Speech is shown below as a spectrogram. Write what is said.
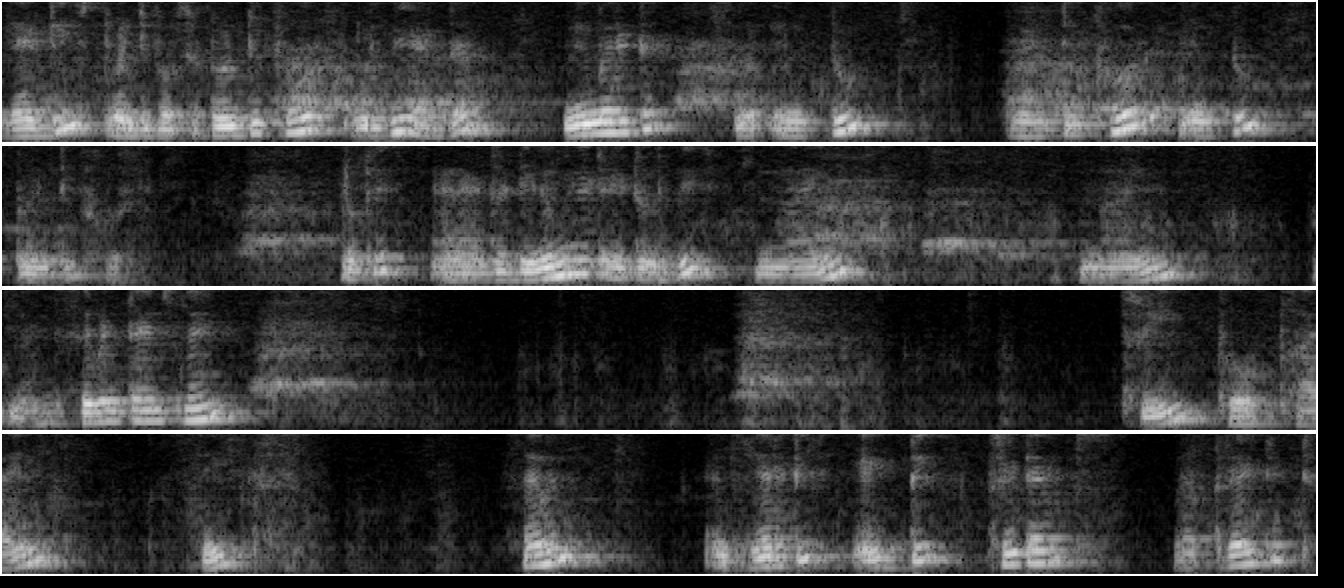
that is 24 so 24 will be at the numerator. So into 24 into 24 okay? And at the denominator it will be 9 9 9 7 times 9 3 4 5 6 7 and here it is 80 three times. We have to write it.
